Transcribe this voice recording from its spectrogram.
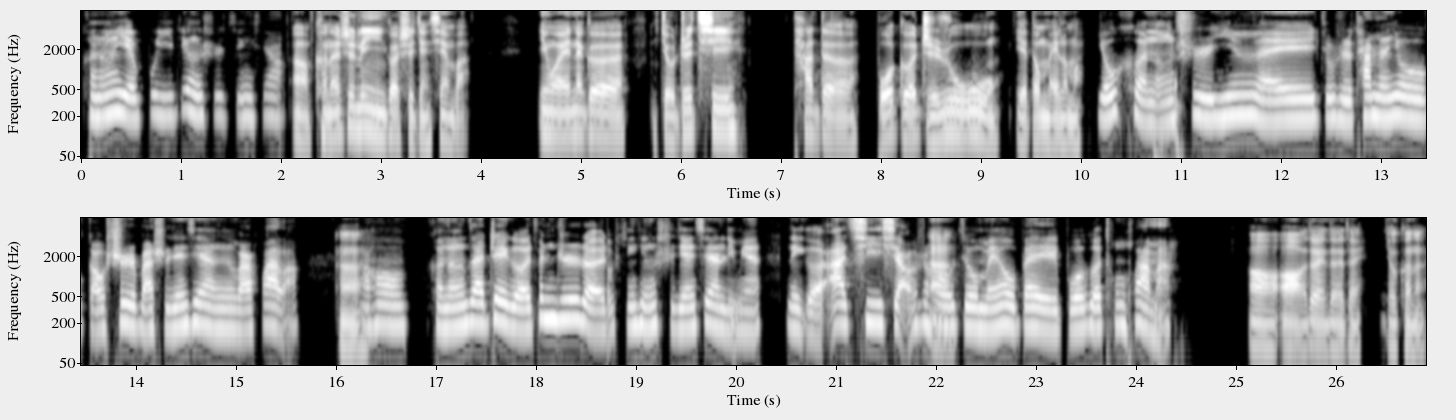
可能也不一定是镜像。啊，可能是另一个时间线吧，因为那个九之七它的伯格植入物也都没了吗，有可能是因为就是他们又搞事把时间线玩坏了，嗯然嗯后可能在这个分支的平行时间线里面，那个阿七小时候嗯就没有被伯格通话嘛。哦哦，对对对，有可能。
